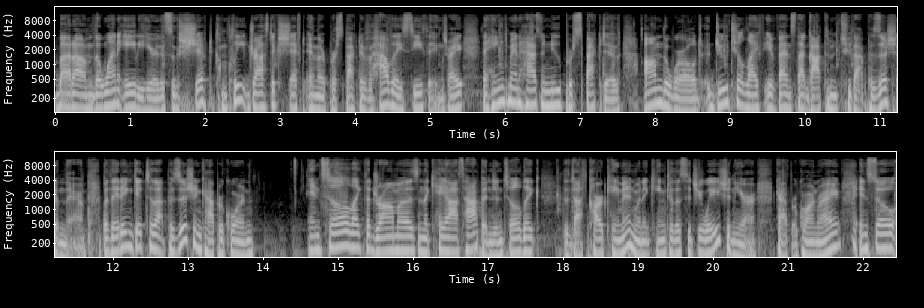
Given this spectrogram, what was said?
But um the 180 here this is a shift complete drastic shift in their perspective of how they see things right? The hanged man has a new perspective on the world due to life events that got them to that position there. But they didn't get to that position, Capricorn until like the dramas and the chaos happened until like the death card came in when it came to the situation here capricorn right? And so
